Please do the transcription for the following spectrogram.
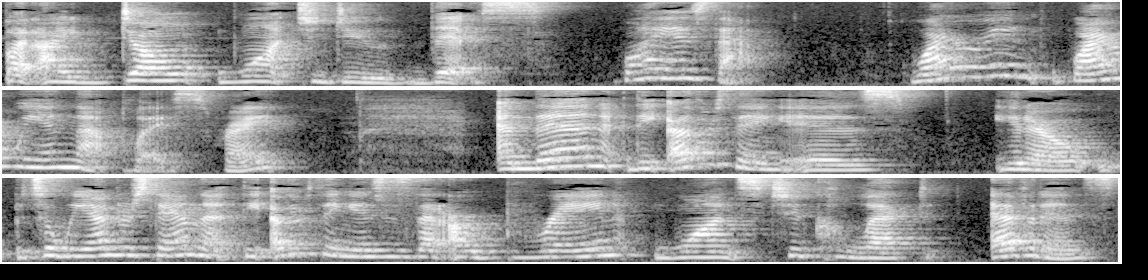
but I don't want to do this? Why is that? Why are we in, why are we in that place, right? And then the other thing is you know so we understand that the other thing is is that our brain wants to collect evidence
